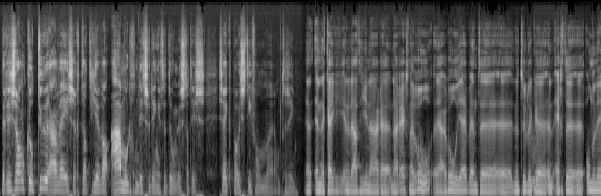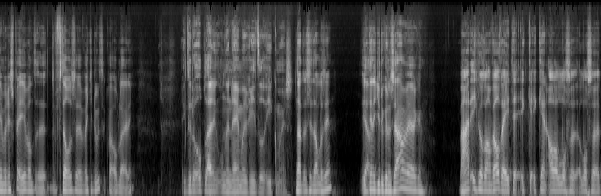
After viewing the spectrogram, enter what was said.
er is zo'n cultuur aanwezig dat je wel aanmoedigt om dit soort dingen te doen. Dus dat is zeker positief om, eh, om te zien. En, en dan kijk ik inderdaad hier naar, eh, naar rechts, naar Roel. Ja, Roel, jij bent eh, natuurlijk eh, een echte eh, ondernemer in SP. Want eh, vertel eens wat je doet qua opleiding. Ik doe de opleiding ondernemer retail e-commerce. Nou, daar zit alles in. Ik Ja. denk dat jullie kunnen samenwerken. Maar ik wil dan wel weten, ik, ik ken alle losse, losse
